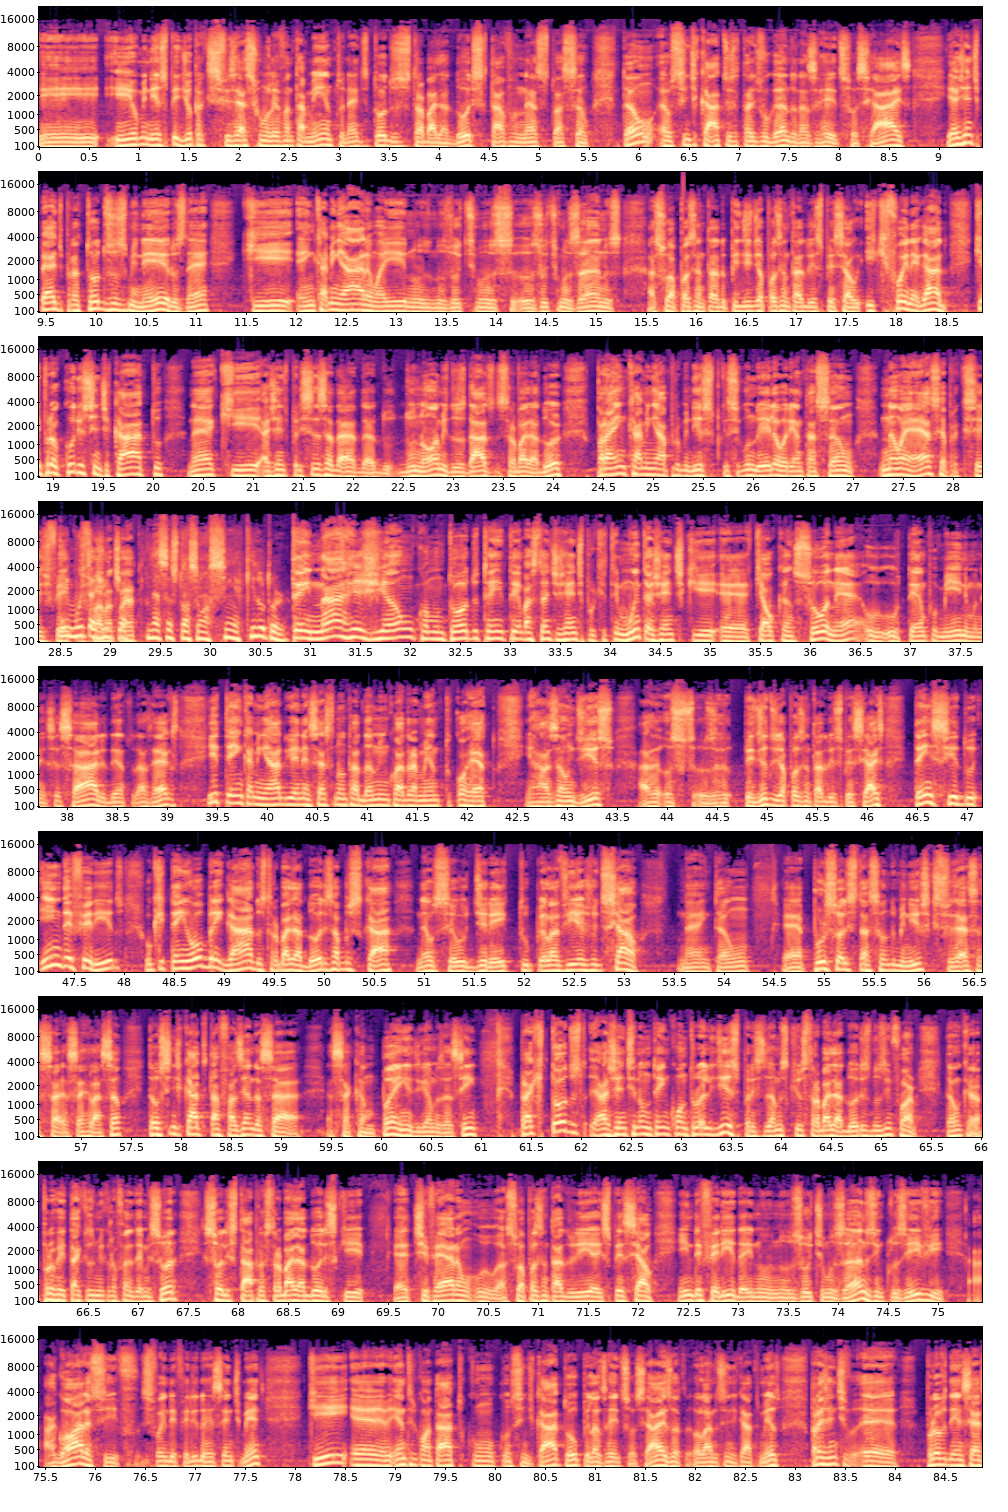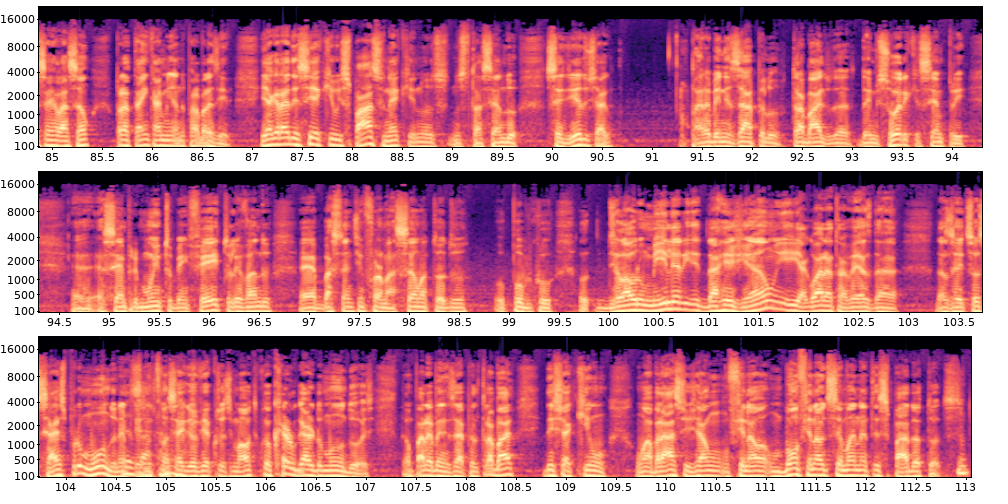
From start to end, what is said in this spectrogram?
e, e, o ministro pediu para que se fizesse um levantamento né, de todos os trabalhadores que estavam nessa situação. Então, é, o sindicato já está divulgando nas redes sociais e a gente pede para todos os mineiros né, que encaminharam aí no, nos últimos, os últimos anos a sua aposentadoria, pedido de aposentadoria especial e que foi negado, que procure o sindicato, né, que a gente precisa da, da, do, nome, dos dados do trabalhador para encaminhar para o ministro, porque segundo ele a orientação não é essa, é para que seja feito de forma correta. nessa situação assim aqui, doutor? Tem na região como um todo, tem, tem bastante gente, porque tem muita gente que, é, que alcançou né, o, o tempo mínimo necessário dentro das regras e tem encaminhado e o INSS não está dando enquadramento enquadramento correto. Em razão disso, a, os, os, pedidos de aposentadoria especiais têm sido indeferidos, o que tem obrigado os trabalhadores a buscar né, o seu direito pela via judicial. Né? Então, é, por solicitação do ministro que se fizesse essa, essa relação, então o sindicato está fazendo essa, essa campanha, digamos assim, para que todos, a gente não tem controle disso, precisamos que os trabalhadores nos informem. Então, quero aproveitar aqui os microfones da emissora e solicitar para os trabalhadores que é, tiveram o, a sua aposentadoria especial indeferida aí no, nos últimos anos, inclusive agora, se, se foi indeferido recentemente, que é, entre em contato com, com o sindicato ou pelas redes sociais ou, ou lá no sindicato mesmo, para a gente gente é, providenciar essa relação para estar tá encaminhando para Brasília. E agradecer aqui o espaço né, que nos está sendo cedido, Tiago. Parabenizar pelo trabalho da, da emissora, que sempre é, é, sempre muito bem feito, levando é, bastante informação a todo o público de Lauro Miller e da região e agora através da, das redes sociais para o mundo, né? Porque a gente consegue ouvir a Cruz de Malta em qualquer lugar do mundo hoje. Então, parabenizar pelo trabalho. Deixa aqui um, um abraço e já um, final, um bom final de semana antecipado a todos.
